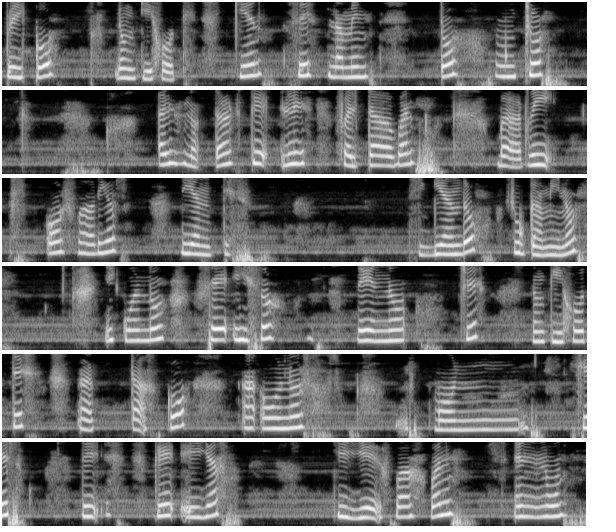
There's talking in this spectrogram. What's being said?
explicó Don Quijote, quien se lamentó mucho al notar que le faltaban varios, varios dientes. Siguiendo su camino y cuando se hizo de noche, Don Quijote atacó a unos monjes de que ella que llevaban en un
